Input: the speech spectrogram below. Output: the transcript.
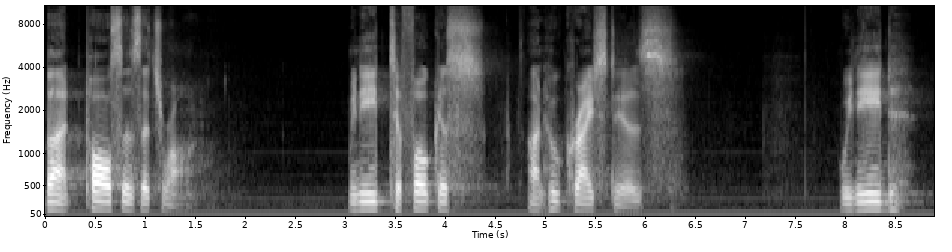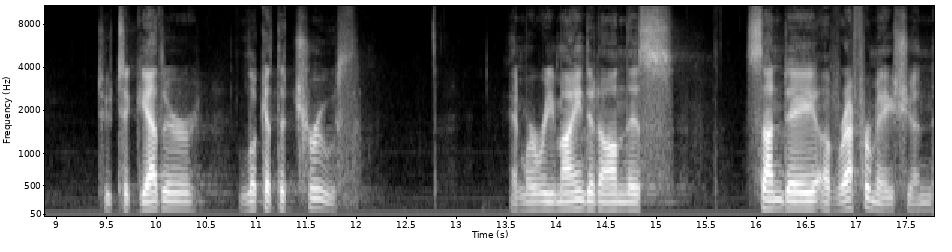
But Paul says that's wrong. We need to focus on who Christ is. We need to together look at the truth. And we're reminded on this Sunday of Reformation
